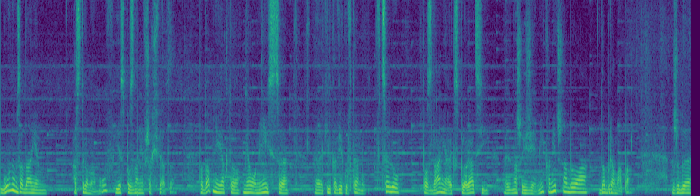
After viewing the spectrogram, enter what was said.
Głównym zadaniem astronomów jest poznanie wszechświata. Podobnie jak to miało miejsce e, kilka wieków temu, w celu poznania, eksploracji e, naszej Ziemi konieczna była dobra mapa. Żeby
